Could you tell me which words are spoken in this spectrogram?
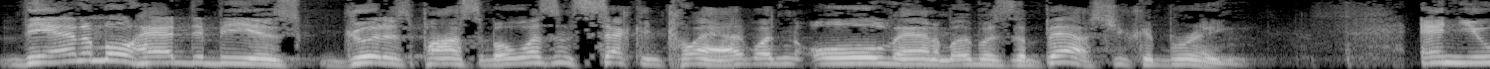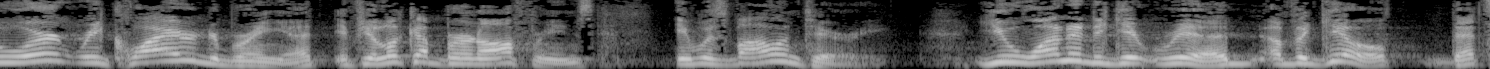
The animal had to be as good as possible. It wasn't second class. It wasn't old animal. It was the best you could bring. And you weren't required to bring it. If you look up burnt offerings, it was voluntary. You wanted to get rid of the guilt that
